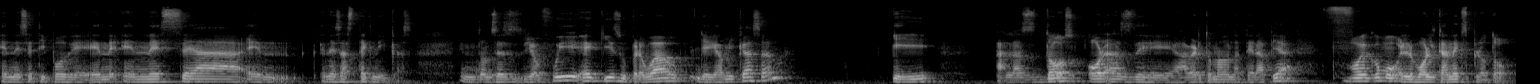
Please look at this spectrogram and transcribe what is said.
en ese tipo de, en, en, esa, en, en esas técnicas. Entonces yo fui X, super wow, llegué a mi casa y a las dos horas de haber tomado la terapia, fue como el volcán explotó.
